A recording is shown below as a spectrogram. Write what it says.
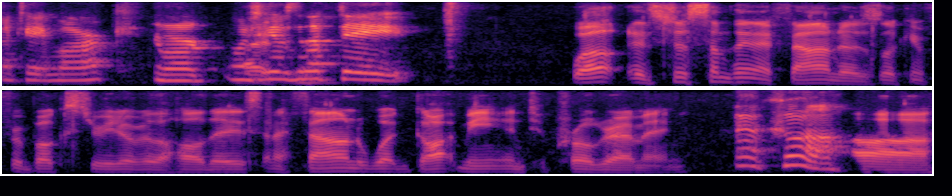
Okay, Mark. Hey, Mark. Why don't you give us an update? Well, it's just something I found. I was looking for books to read over the holidays, and I found what got me into programming. Oh, cool. Uh,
